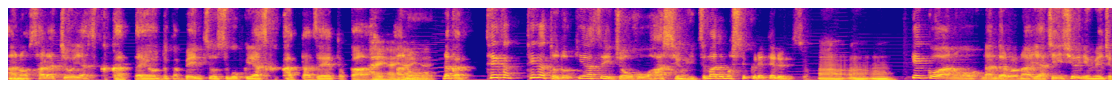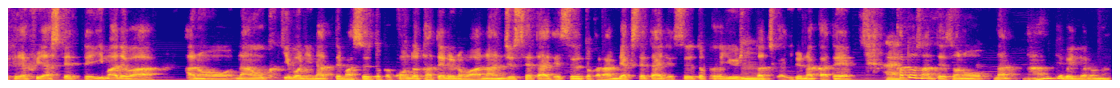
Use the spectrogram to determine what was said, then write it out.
あの更地を安く買ったよとかベンツをすごく安く買ったぜとか、はいはいはいはいあのなんか手が手が届きやすい情報発信をいつまでもしてくれてるんですよ。うんうんうん。結構あのなんだろうな家賃収入めちゃくちゃ増やしてって今ではあの何億規模になってますとか今度建てるのは何十世帯ですとか何百世帯ですとかいう人たちがいる中で、はい加。藤さんってそのなんなんて言えばいいんだろうな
